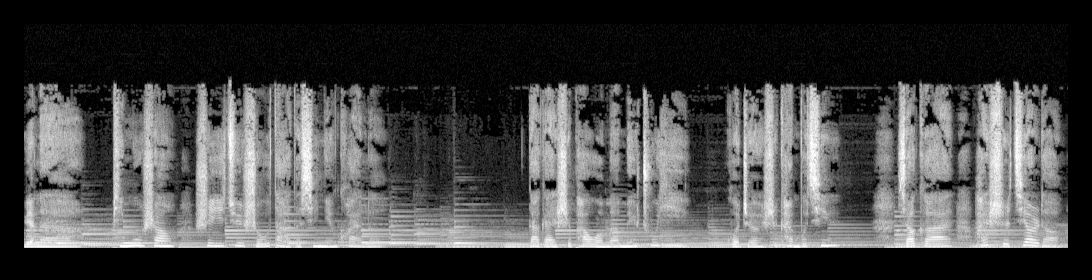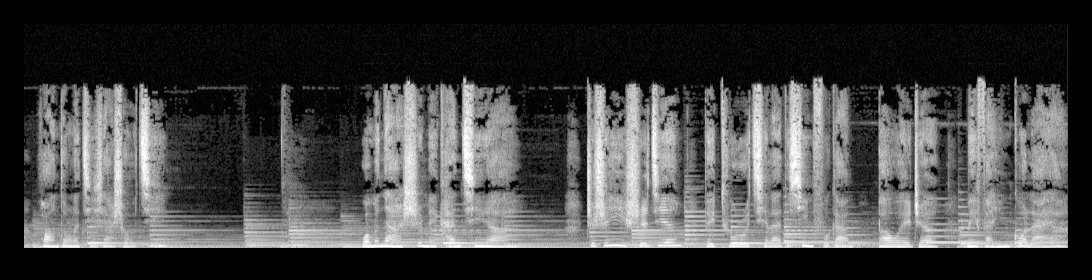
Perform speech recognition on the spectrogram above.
原来啊，屏幕上是一句手打的“新年快乐”，大概是怕我们没注意。或者是看不清，小可爱还使劲儿地晃动了几下手机。我们哪是没看清啊，只是一时间被突如其来的幸福感包围着，没反应过来啊！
